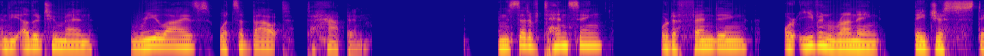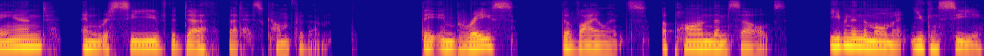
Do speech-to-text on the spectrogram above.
and the other two men realize what's about to happen. And instead of tensing or defending or even running, they just stand and receive the death that has come for them. They embrace the violence upon themselves. Even in the moment, you can see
